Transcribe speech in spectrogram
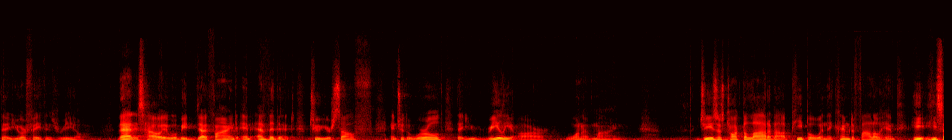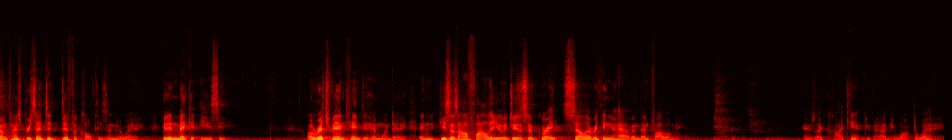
that your faith is real. That is how it will be defined and evident to yourself and to the world that you really are one of mine. Jesus talked a lot about people when they came to follow him. He, he sometimes presented difficulties in their way, he didn't make it easy. A rich man came to him one day and he says, I'll follow you. And Jesus said, Great, sell everything you have and then follow me. And he's like, I can't do that. And he walked away.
